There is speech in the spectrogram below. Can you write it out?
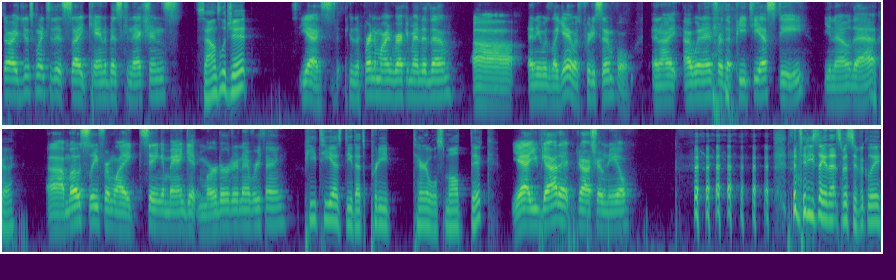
So I just went to this site, Cannabis Connections. Sounds legit. Yes, because a friend of mine recommended them. Uh, and he was like, "Yeah, it was pretty simple." And I I went in for the PTSD, you know that, Okay. uh, mostly from like seeing a man get murdered and everything. PTSD, that's pretty terrible small dick. Yeah, you got it, Josh O'Neill. Did he say that specifically?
